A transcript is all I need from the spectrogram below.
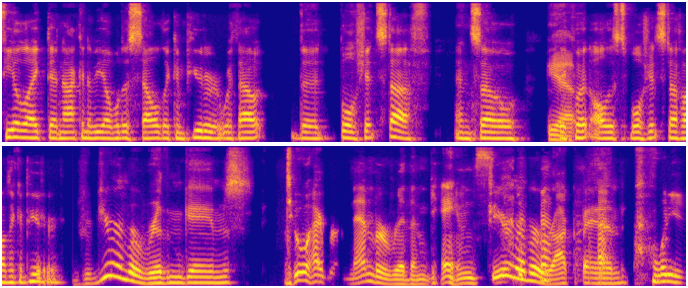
feel like they're not going to be able to sell the computer without the bullshit stuff. And so they put all this bullshit stuff on the computer. Do you remember rhythm games? Do I remember rhythm games? Do you remember Rock Band? What are you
